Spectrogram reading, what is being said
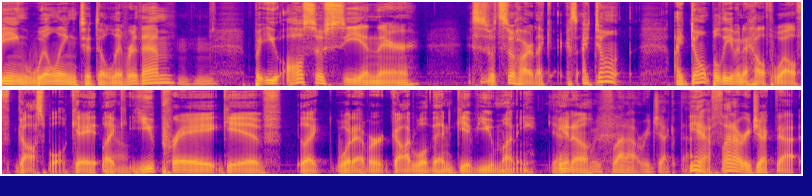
being willing to deliver them, mm-hmm. but you also see in there. This is what's so hard, like because I don't. I don't believe in a health wealth gospel. Okay. Like you pray, give, like whatever, God will then give you money. yeah you know, we flat out reject that yeah, flat out reject that.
